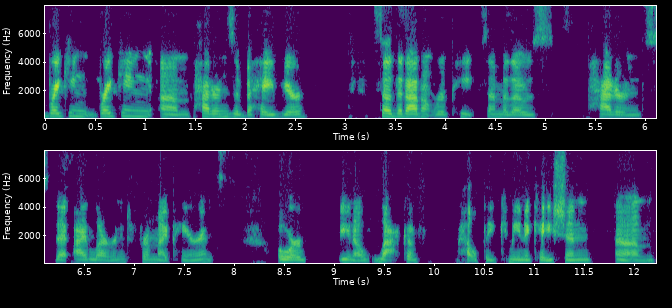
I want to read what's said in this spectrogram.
breaking breaking um, patterns of behavior so that I don't repeat some of those patterns that I learned from my parents or you know lack of healthy communication um,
